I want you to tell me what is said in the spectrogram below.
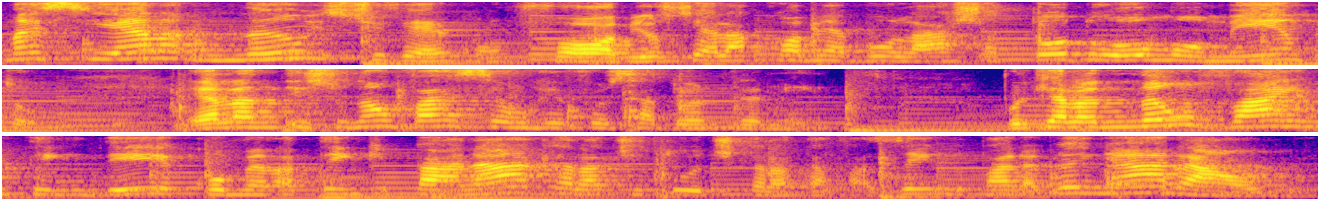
Mas se ela não estiver com fome ou se ela come a bolacha todo o momento, ela, isso não vai ser um reforçador para mim. Porque ela não vai entender como ela tem que parar aquela atitude que ela está fazendo para ganhar algo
